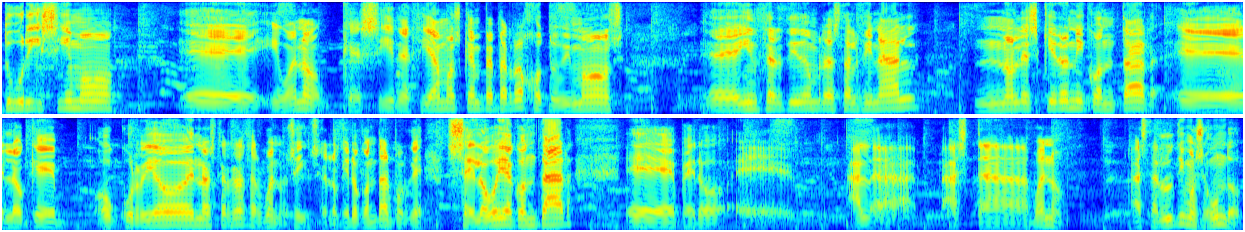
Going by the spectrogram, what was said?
durísimo. Eh, y bueno, que si decíamos que en Pepe Rojo tuvimos eh, incertidumbre hasta el final, no les quiero ni contar eh, lo que ocurrió en las terrazas. Bueno, sí, se lo quiero contar porque se lo voy a contar, pero hasta, bueno, hasta el último segundo.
